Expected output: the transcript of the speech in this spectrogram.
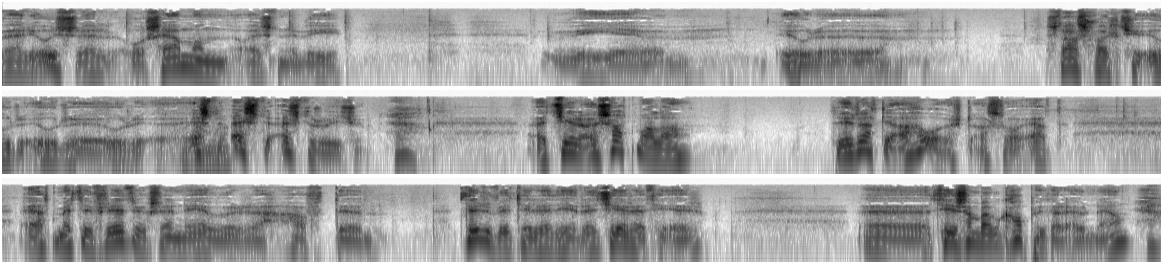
var i Israel og sammen æsne vi vi uh, ur uh, statsfalki ur, ur, ur est, est, Esterøyke. Ja. At gjerra er sattmala, det er rettelig avhåverst, altså at, at Mette Fredriksen har haft uh, lirvi til det her, at gjerra det her, uh, til samme med koppikarevne, ja. ja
